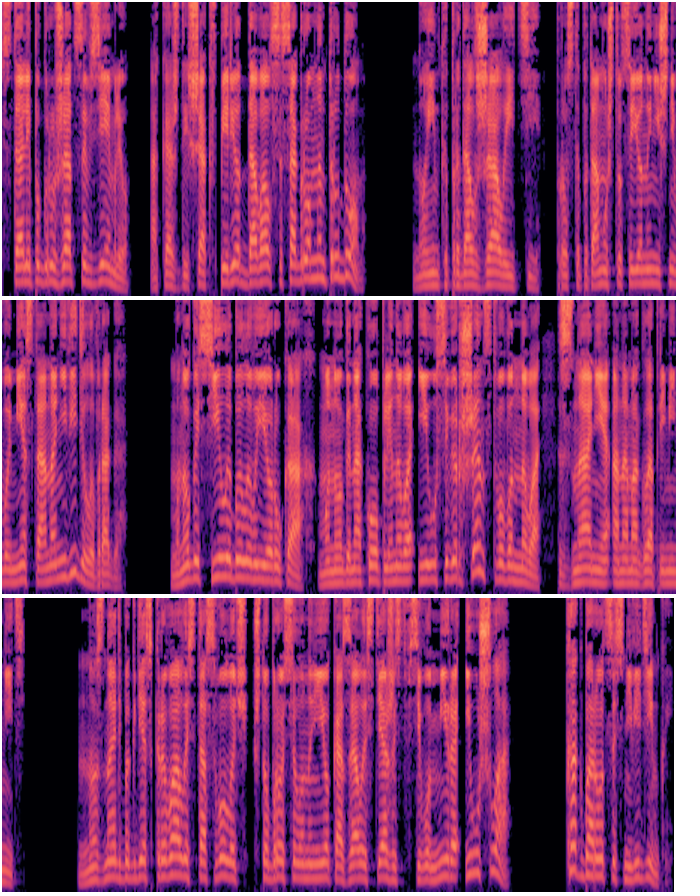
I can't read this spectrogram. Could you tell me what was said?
стали погружаться в землю, а каждый шаг вперед давался с огромным трудом. Но Инка продолжала идти, просто потому, что с ее нынешнего места она не видела врага. Много силы было в ее руках, много накопленного и усовершенствованного знания она могла применить. Но знать бы, где скрывалась та сволочь, что бросила на нее, казалось, тяжесть всего мира и ушла. Как бороться с невидимкой?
